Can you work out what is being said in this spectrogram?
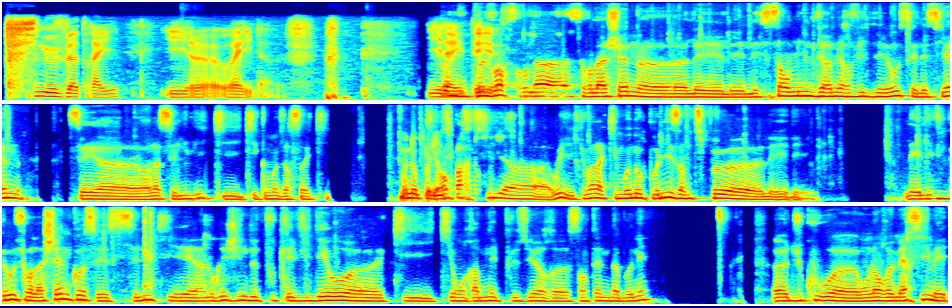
il nous a trahi. Il, euh, ouais, il a, il a vous pouvez été. voir sur la, sur la chaîne, euh, les, les, les 100 000 dernières vidéos, c'est les siennes. C'est euh, voilà, c'est lui qui, qui, comment dire ça, qui, qui Monopolise. en partie, euh, oui, qui, voilà, qui monopolise un petit peu euh, les, les, les, les vidéos sur la chaîne. quoi. C'est c'est lui qui est à l'origine de toutes les vidéos euh, qui, qui ont ramené plusieurs euh, centaines d'abonnés. Euh, du coup, euh, on l'en remercie, mais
